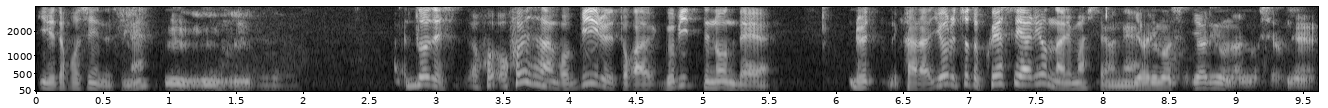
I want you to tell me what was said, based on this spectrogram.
入れてほしいんですね。うんうど。どうです？ほ堀下さん、こうビールとかグビって飲んでるから、夜ちょっとクエストやるようになりましたよねや。ります、やるようになりましたよね。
